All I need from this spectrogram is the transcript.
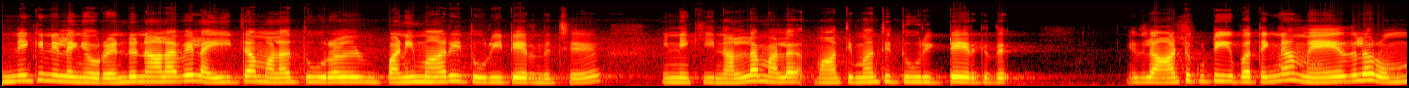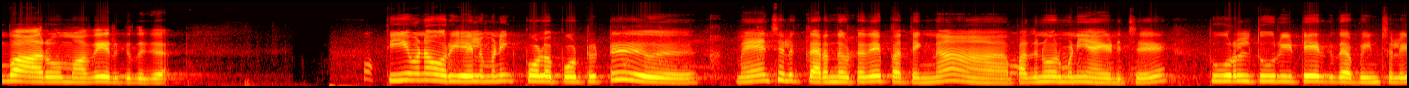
இன்னைக்குன்னு இல்லைங்க ஒரு ரெண்டு நாளாகவே லைட்டாக மழை தூறல் பனி மாதிரி தூறிட்டே இருந்துச்சு. இன்னைக்கு நல்ல மழை மாற்றி மாற்றி தூறிக்கிட்டே இருக்குது. இதில் ஆட்டுக்குட்டி பார்த்தீங்கன்னா மேதில் ரொம்ப ஆர்வமாகவே இருக்குதுங்க. தீவனம் ஒரு ஏழு மணிக்கு போல் போட்டுட்டு மேய்ச்சலுக்கு திறந்து விட்டதே பார்த்திங்கன்னா பதினோரு மணி ஆயிடுச்சு. தூறல் தூரிகிட்டே இருக்குது அப்படின்னு சொல்லி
